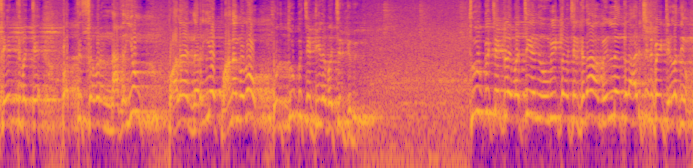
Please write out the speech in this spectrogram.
சேர்த்து வச்ச பத்து சவரன் நகையும் பல நிறைய பணங்களும் ஒரு தூக்குச்சட்டியில வச்சிருக்குது. தூக்குச்சட்டியில் வச்சு எங்க வீட்டில் வச்சிருக்குதா? வெள்ளத்துல அடிச்சுட்டு போயிட்டு எல்லாத்தையும்.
